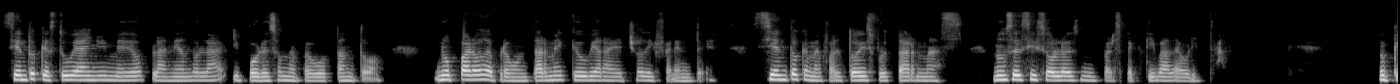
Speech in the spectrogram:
Siento que estuve año y medio planeándola y por eso me pegó tanto. No paro de preguntarme qué hubiera hecho diferente. Siento que me faltó disfrutar más. No sé si solo es mi perspectiva de ahorita. Ok,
